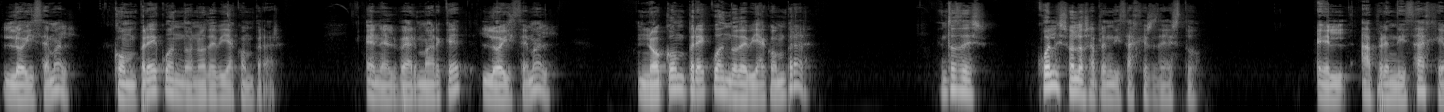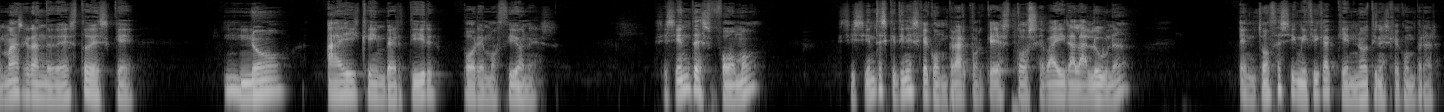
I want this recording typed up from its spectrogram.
lo hice mal. Compré cuando no debía comprar. En el bear market lo hice mal no compré cuando debía comprar. Entonces, ¿cuáles son los aprendizajes de esto? El aprendizaje más grande de esto es que no hay que invertir por emociones. Si sientes FOMO, si sientes que tienes que comprar porque esto se va a ir a la luna, entonces significa que no tienes que comprar.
